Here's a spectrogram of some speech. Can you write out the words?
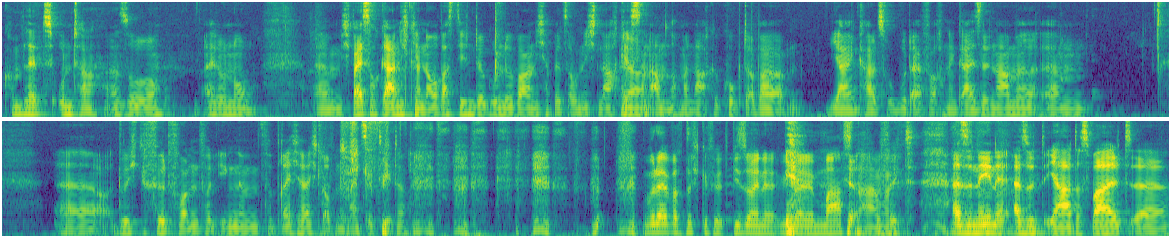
komplett unter. Also, I don't know. Ähm, ich weiß auch gar nicht genau, was die Hintergründe waren. Ich habe jetzt auch nicht nach gestern ja. Abend nochmal nachgeguckt, aber ja, in Karlsruhe wurde einfach eine Geiselnahme ähm, äh, durchgeführt von, von irgendeinem Verbrecher, ich glaube einem Einzeltäter. Wurde einfach durchgeführt, wie so eine, wie so eine Maßnahme. Ja, also nee, nee, also ja, das war halt äh,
